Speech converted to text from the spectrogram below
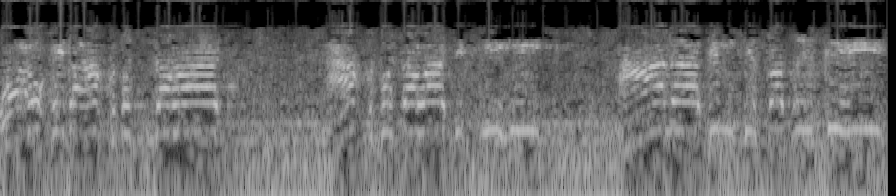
وعقد عقد الزواج عقد زواج ابنه على بنت صديقه.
